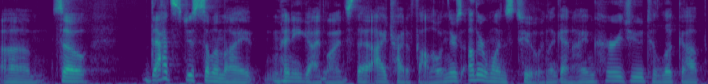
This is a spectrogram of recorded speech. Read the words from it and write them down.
um, so that's just some of my many guidelines that I try to follow. And there's other ones too. And again, I encourage you to look up,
